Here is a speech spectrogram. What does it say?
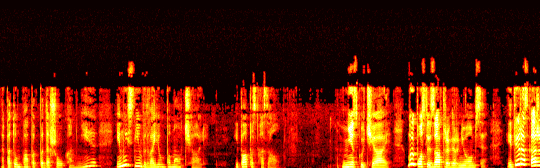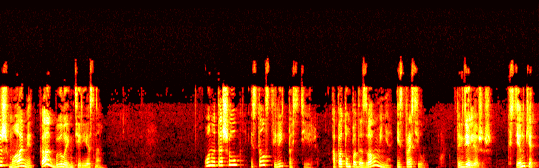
А потом папа подошел ко мне, и мы с ним вдвоем помолчали. И папа сказал, «Не скучай, мы послезавтра вернемся, и ты расскажешь маме, как было интересно». Он отошел и стал стелить постель, а потом подозвал меня и спросил, ты где лежишь? К стенке?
